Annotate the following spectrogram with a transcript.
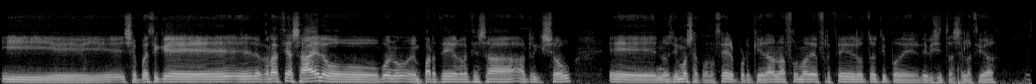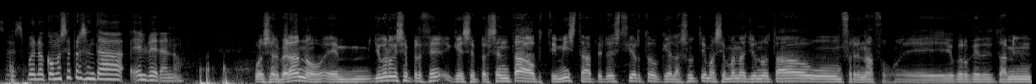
y se puede decir que gracias a él o bueno en parte gracias al rickshaw eh, nos dimos a conocer porque era una forma de ofrecer otro tipo de, visitas en la ciudad. Bueno, ¿cómo se presenta el verano? Pues el verano, em, yo creo que se, que se presenta optimista, pero es cierto que las últimas semanas yo he notado un frenazo. Eh, yo creo que también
